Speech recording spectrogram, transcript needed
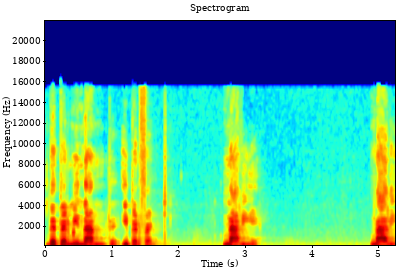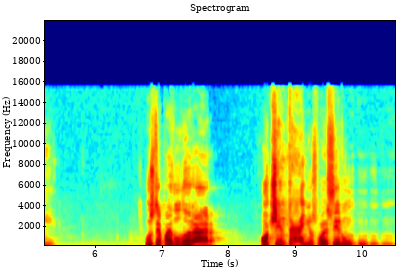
determinante y perfecto. Nadie. Nadie. Usted puede durar 80 años, puede ser un,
